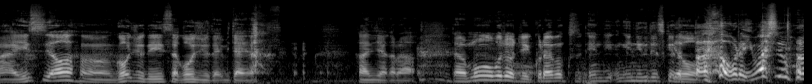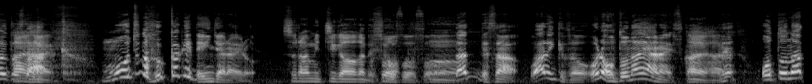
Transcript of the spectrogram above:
まあいいっすよ。うん、50でいいっすわ、50で、みたいな。感じやから。だからもうぼちぼちクライマックスエンディエングですけど、ただ俺言わしてもらうとさ、はいはい、もうちょっとふっかけていいんじゃないの？スラミチ側がでしょ。そうそうそう、ん。だってさ悪いけど俺大人やないですか、はいはい。ね、大人か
